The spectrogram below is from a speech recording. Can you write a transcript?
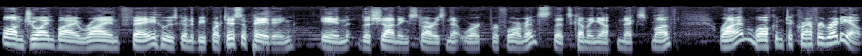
Well, I'm joined by Ryan Fay, who is going to be participating in the Shining Stars Network performance that's coming up next month. Ryan, welcome to Cranford Radio.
